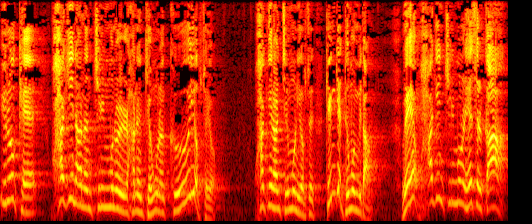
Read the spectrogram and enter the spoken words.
이렇게 확인하는 질문을 하는 경우는 거의 없어요. 확인한 질문이 없어요. 굉장히 드뭅니다. 왜 확인 질문을 했을까?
